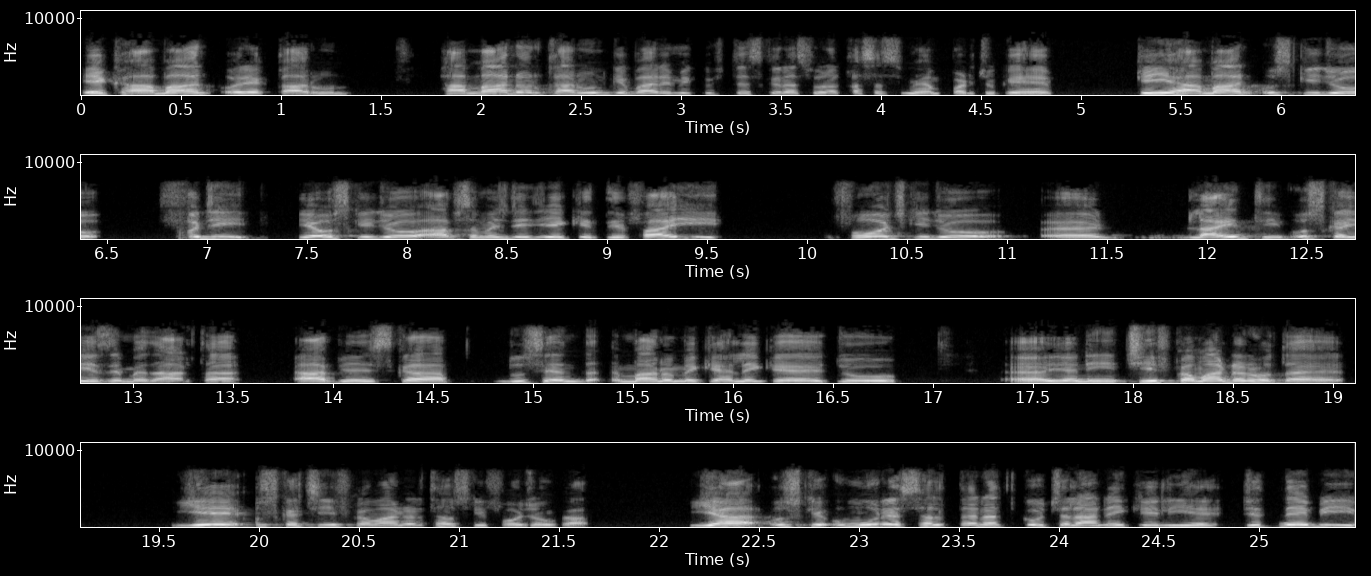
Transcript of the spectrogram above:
ایک حامان اور ایک قارون۔ حامان اور قارون کے بارے میں کچھ تذکرہ سورہ قصص میں ہم پڑھ چکے ہیں کہ یہ حامان اس کی جو فوجی یا اس کی جو آپ سمجھ لیجیے کہ دفاعی فوج کی جو لائن تھی، اس کا یہ ذمہ دار تھا۔ آپ اس کا دوسرے معنوں میں کہہ لیں کہ جو یعنی چیف کمانڈر ہوتا ہے، یہ اس کا چیف کمانڈر تھا اس کی فوجوں کا، یا اس کے امور سلطنت کو چلانے کے لیے جتنے بھی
